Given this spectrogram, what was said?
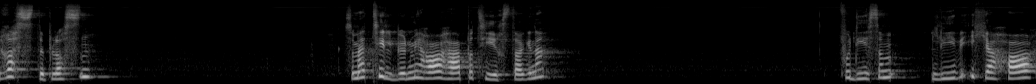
Rasteplassen, som er et tilbud vi har her på tirsdagene for de som livet ikke har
